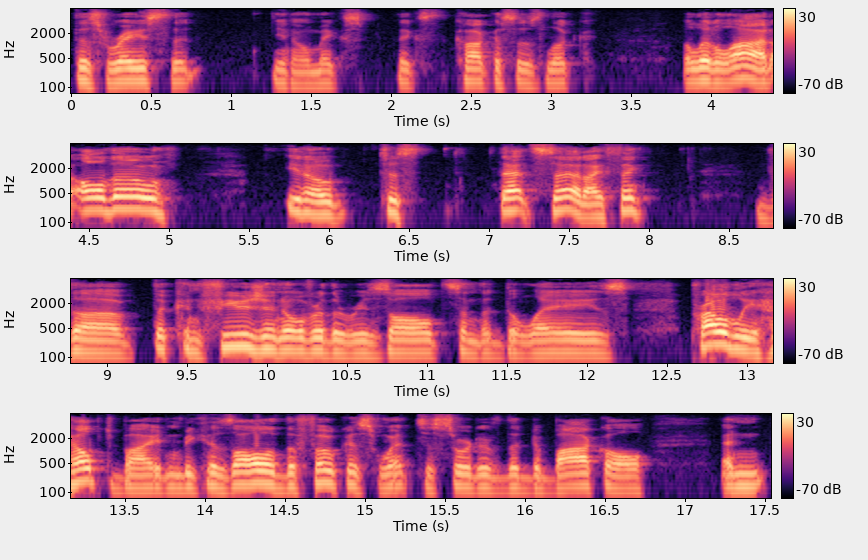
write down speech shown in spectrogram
this race that you know makes makes caucuses look a little odd. Although, you know, just that said, I think the the confusion over the results and the delays probably helped Biden because all of the focus went to sort of the debacle and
